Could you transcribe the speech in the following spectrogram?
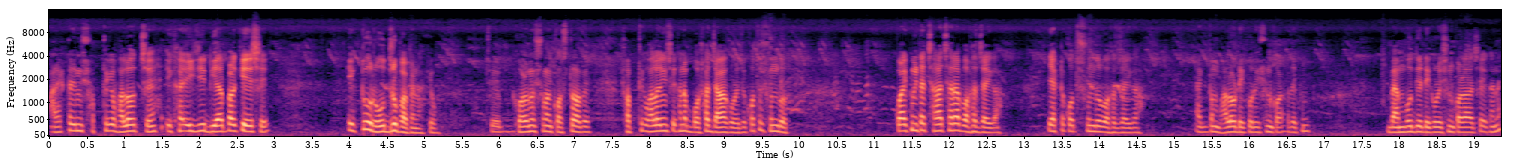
আরেকটা জিনিস সব থেকে ভালো হচ্ছে এখানে এই যে ডিয়ার পার্কে এসে একটু রৌদ্র পাবে না কেউ। যে গরমের সময় কষ্ট হবে। সব থেকে ভালো জিনিস এখানে বসার জায়গা করেছে। কত সুন্দর। কয়েক মিটার ছাড়া ছাড়া বসার জায়গা। এই একটা কত সুন্দর বসার জায়গা। একদম ভালো ডেকোরেশন করা, দেখুন। ব্যাম্বু দিয়ে ডেকোরেশন করা আছে এখানে।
